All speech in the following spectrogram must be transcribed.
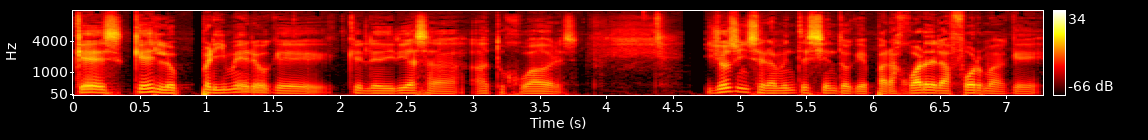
¿qué es, qué es lo primero que, le dirías a, tus jugadores? Y yo sinceramente siento que para jugar de la forma que,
